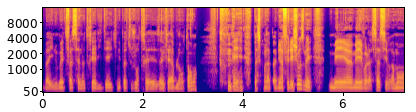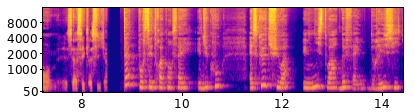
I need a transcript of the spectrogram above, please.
bah, ils nous mettent face à notre réalité qui n'est pas toujours très agréable à entendre, mais parce qu'on n'a pas bien fait les choses, mais mais euh, mais voilà, ça c'est vraiment c'est assez classique. Top pour ces trois conseils. Et du coup, est-ce que tu as une histoire de fail, de réussite,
